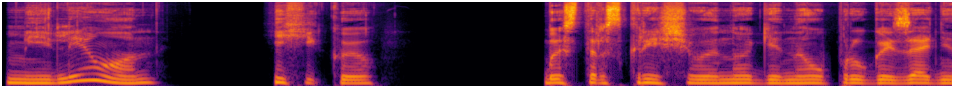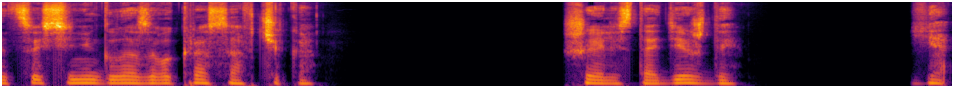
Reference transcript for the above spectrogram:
миллион», — хихикаю, быстро скрещиваю ноги на упругой заднице синеглазого красавчика. Шелест одежды. Я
